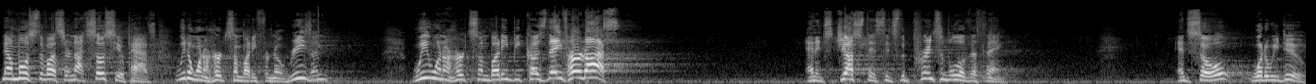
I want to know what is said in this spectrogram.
Now, most of us are not sociopaths. We don't want to hurt somebody for no reason. We want to hurt somebody because they've hurt us. And it's justice, it's the principle of the thing. And so, what do we do?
